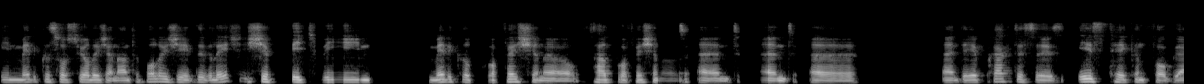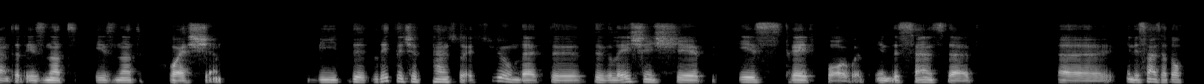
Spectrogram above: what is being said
in medical sociology and anthropology, the relationship between medical professionals, health professionals, and and uh, and their practices is taken for granted, is not is not questioned. We, the literature tends to assume that the, the relationship is straightforward in the sense that uh, in the sense that, of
